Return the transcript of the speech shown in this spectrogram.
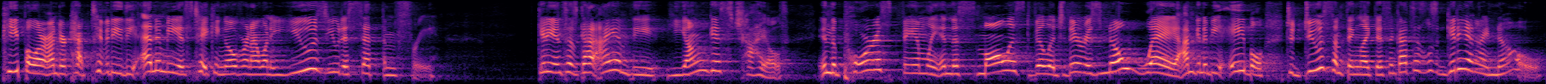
people are under captivity. The enemy is taking over, and I want to use you to set them free. Gideon says, God, I am the youngest child in the poorest family, in the smallest village. There is no way I'm going to be able to do something like this. And God says, Listen, Gideon, I know,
